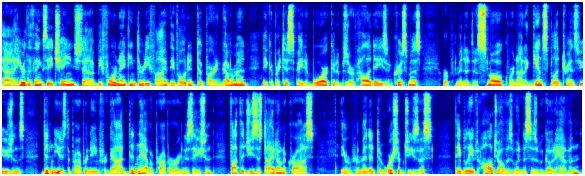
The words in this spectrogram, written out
Uh, here are the things they changed. Uh, before 1935, they voted, took part in government, they could participate in war, could observe holidays and Christmas, were permitted to smoke, were not against blood transfusions, didn't use the proper name for God, didn't have a proper organization, thought that Jesus died on a cross. They were permitted to worship Jesus. They believed all Jehovah's Witnesses would go to heaven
